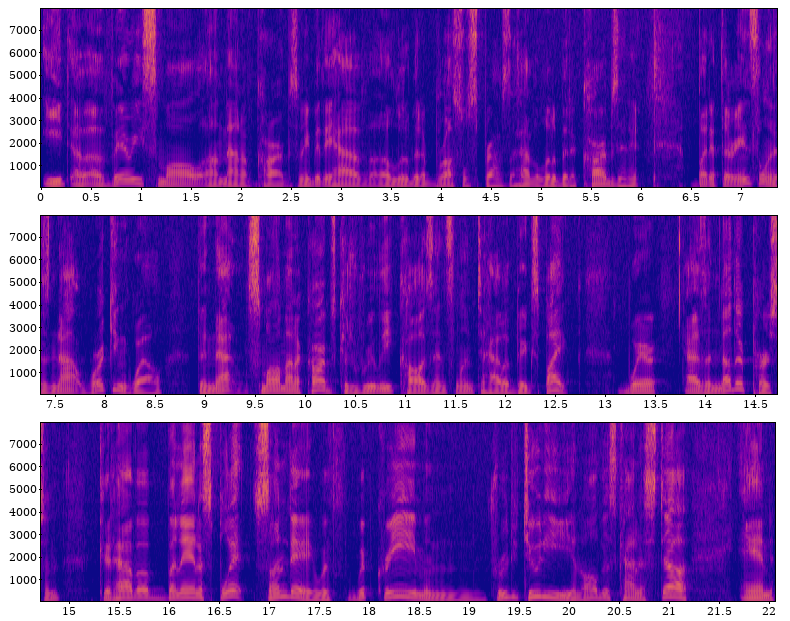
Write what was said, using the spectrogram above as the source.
eat a, a, very small amount of carbs. Maybe they have a little bit of Brussels sprouts that have a little bit of carbs in it. But if their insulin is not working well, then that small amount of carbs could really cause insulin to have a big spike. Whereas another person could have a banana split sundae with whipped cream and fruity tooty and all this kind of stuff. And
